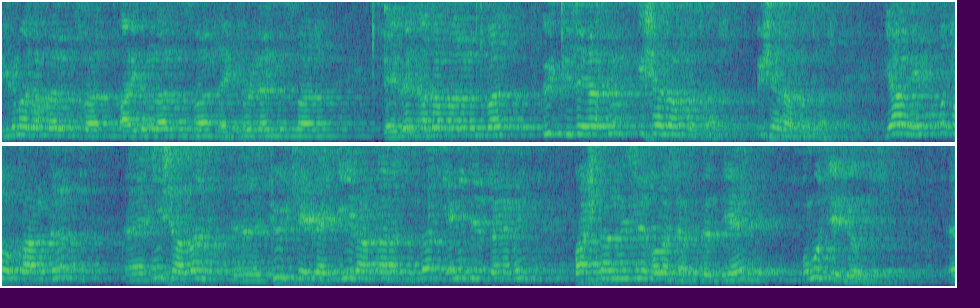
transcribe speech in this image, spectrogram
bilim adamlarımız var, aydınlarımız var, rektörlerimiz var, devlet adamlarımız var. 300'e yakın iş adamımız var. İş adamımız var. Yani bu toplantı e, inşallah e, Türkiye ile İran arasında yeni bir dönemin başlangıcı olacaktır diye umut ediyoruz. E,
